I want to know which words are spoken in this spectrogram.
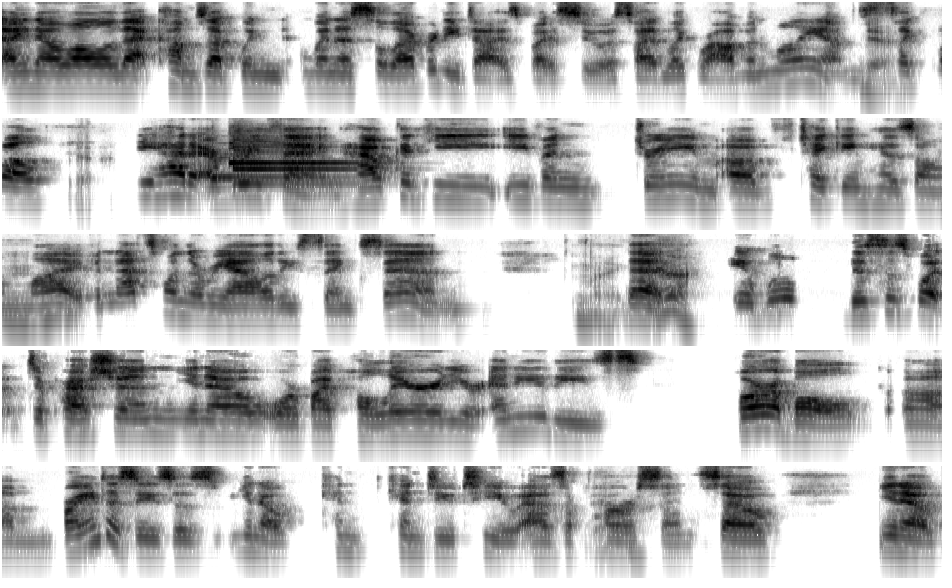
i know all of that comes up when when a celebrity dies by suicide like robin williams yeah. it's like well yeah. he had everything how could he even dream of taking his own mm-hmm. life and that's when the reality sinks in like, that yeah. it will this is what depression you know or bipolarity or any of these horrible um, brain diseases you know can can do to you as a person so you know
